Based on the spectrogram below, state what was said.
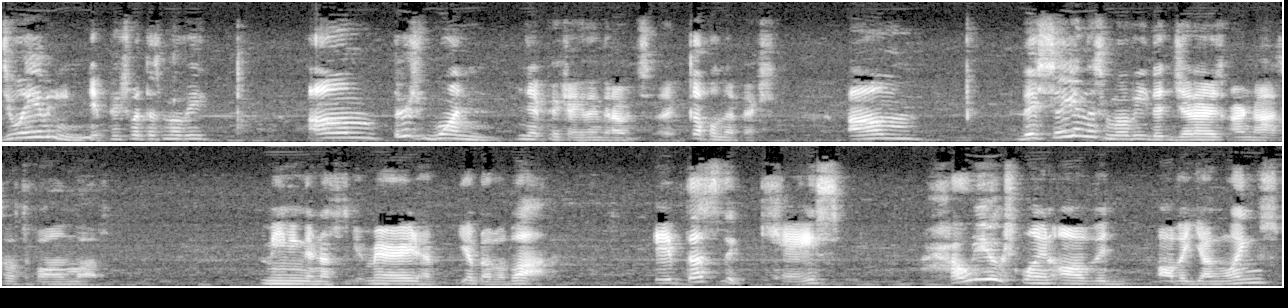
Do I have any nitpicks with this movie? Um, there's one nitpick I think that I would say, a couple nitpicks. Um, they say in this movie that Jedi's are not supposed to fall in love, meaning they're not supposed to get married, have yeah, blah blah blah. If that's the case, how do you explain all the all the younglings?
